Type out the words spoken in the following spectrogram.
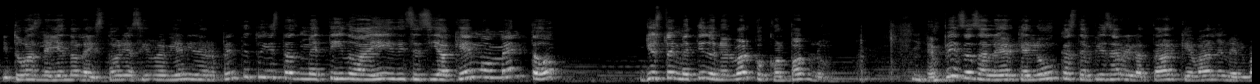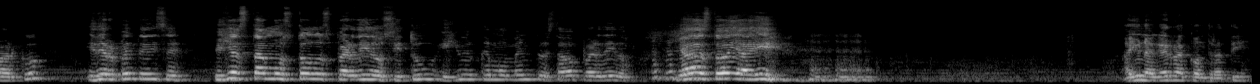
y tú vas leyendo la historia así re bien y de repente tú ya estás metido ahí y dices, ¿y a qué momento yo estoy metido en el barco con Pablo? Empiezas a leer que Lucas te empieza a relatar que van en el barco y de repente dice, y ya estamos todos perdidos. ¿Y tú? ¿Y yo en qué momento estaba perdido? Ya estoy ahí. Hay una guerra contra ti.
